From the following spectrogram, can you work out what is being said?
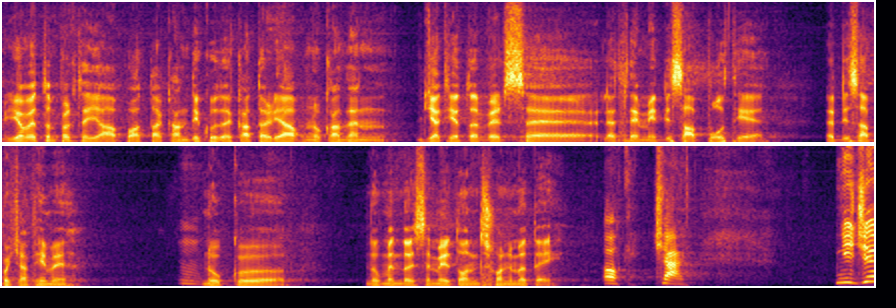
jo vetëm për këtë javë, po ata kanë diku edhe katër javë nuk kanë dhënë gjë tjetër veçse le të themi disa puthje dhe disa përqafime. Nuk nuk mendoj se meritonin të shkonin më tej. Okej, qartë. Një gjë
